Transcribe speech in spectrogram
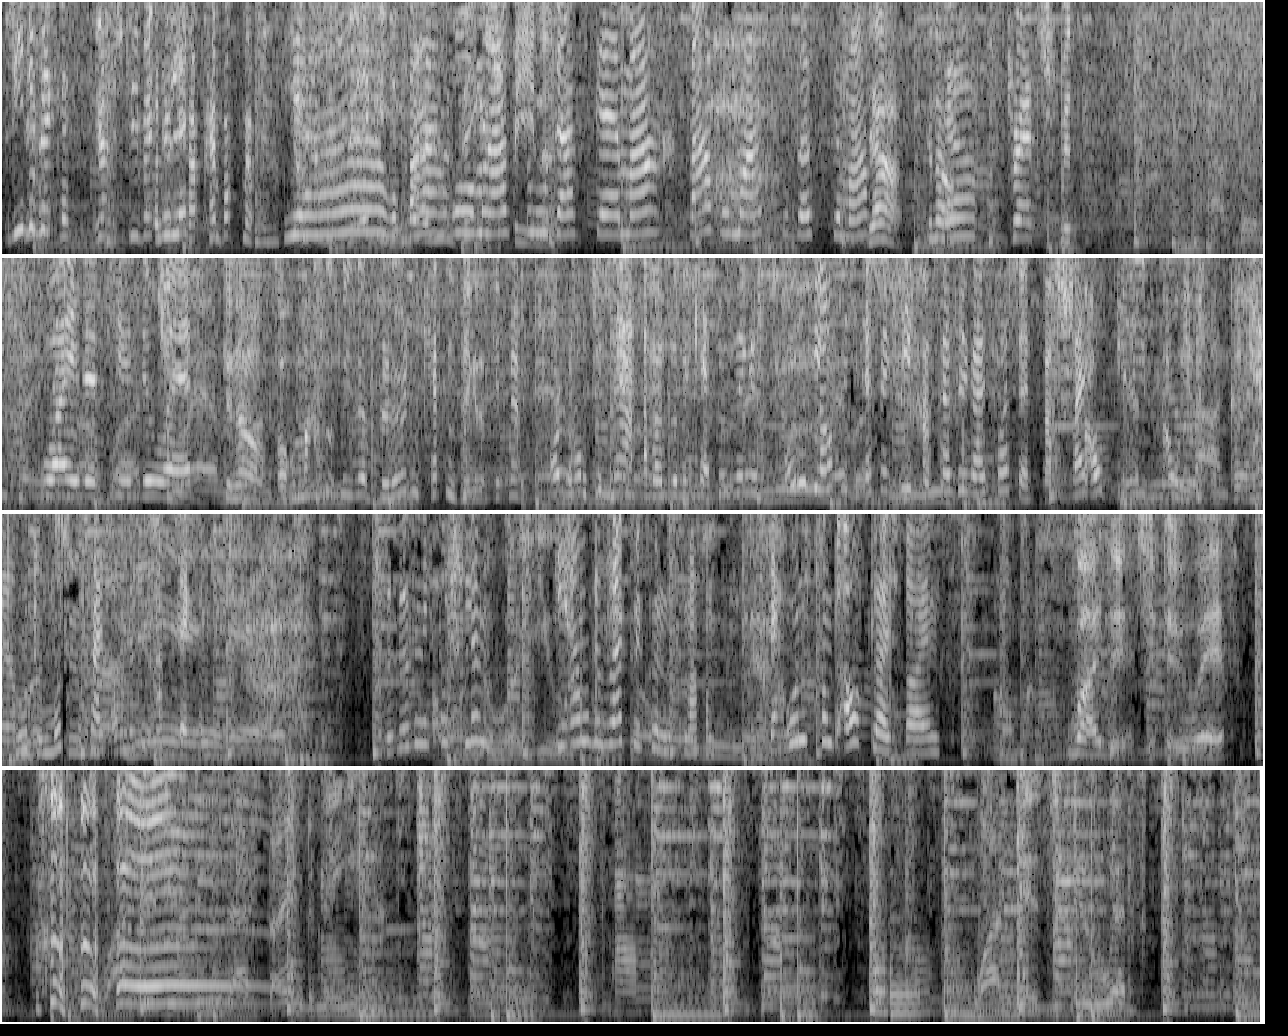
Wie, du bist weg? Ja, ich gehe weg. Und du ich habe keinen Bock mehr auf dieses Ja, ganze Gesäge warum hast du das gemacht? Warum hast du das gemacht? Ja, genau. Ja. Stretch mit. Why did you do it? Genau. Warum machst du es mit dieser blöden Kettensäge? Das geht mir voll auf den Nerv. Aber so eine Kettensäge ist unglaublich effektiv. Das kannst du dir gar nicht vorstellen. Das staubt wie die Sau hier drin. Ja gut, du musst es halt auch ein bisschen abdecken. Das ist nicht so schlimm. Die haben gesagt, wir können das machen. Der Hund kommt auch gleich rein. Why did you do it? that thing to me. Why did you do it?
